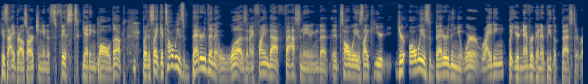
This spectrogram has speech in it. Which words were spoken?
his eyebrows arching and his fist getting balled up. But it's like it's always better than it was, and I find that fascinating. That it's always like you're you're always better than you were at writing writing, but you're never going to be the best at writing.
